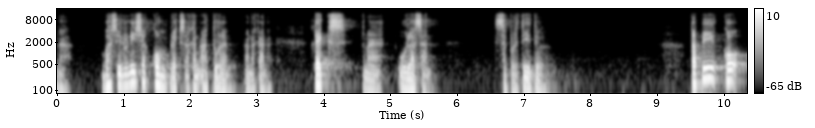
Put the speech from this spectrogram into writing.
Nah, bahasa Indonesia kompleks akan aturan anak-anak. Teks, nah ulasan. Seperti itu. Tapi kok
